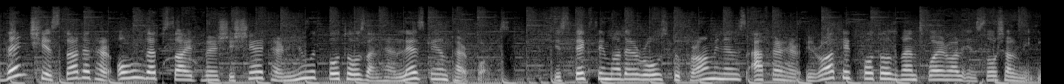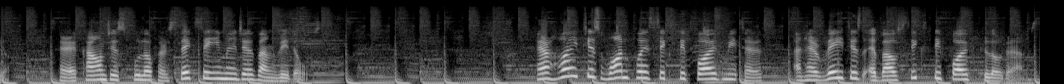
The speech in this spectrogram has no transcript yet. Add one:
Then she started her own website where she shared her nude photos and her lesbian performance. This sexy model rose to prominence after her erotic photos went viral in social media. Her account is full of her sexy images and videos. Her height is 1.65 meters and her weight is about 65 kilograms.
